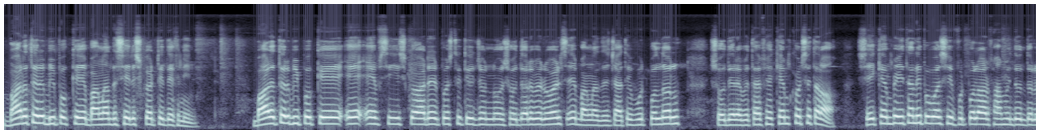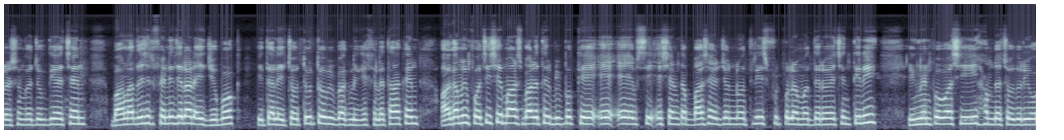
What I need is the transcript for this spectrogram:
ভারতের বিপক্ষে বাংলাদেশের স্কোয়াডটি দেখে নিন। ভারতের বিপক্ষে এএফসি স্কোয়াডের প্রস্তুতির জন্য সৌদি আরবের রয়্যালস এ বাংলাদেশ জাতীয় ফুটবল দল সৌদি আরবে তাফে ক্যাম্প করছে তারা। সেই ক্যাম্পে ইতালি প্রবাসী ফুটবলার ফাহমিদুল দলের সঙ্গে যোগ দিয়েছেন। বাংলাদেশের ফেনী জেলার এই যুবক ইতালি চতুর্থ বিভাগ লিগে খেলে থাকেন। আগামী পঁচিশে মার্চ ভারতের বিপক্ষে এ এএফসি এশিয়ান কাপ বাসের জন্য ত্রিশ ফুটবলের মধ্যে রয়েছেন তিনি। ইংল্যান্ড প্রবাসী হামজা চৌধুরী ও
